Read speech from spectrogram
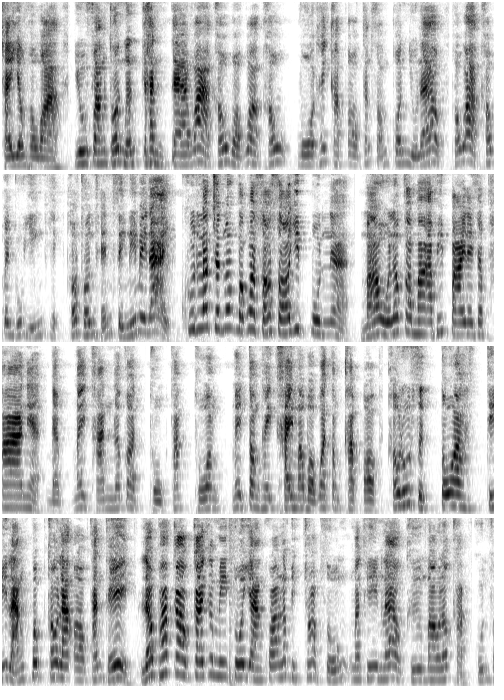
ชัยยมพวา อยู่ฝั่งทนเหมือนกัน แต่ว่าเขาบอกว่าเขาโหวตให้ขับออกทั้งสองคนอยู่แล้ว เพราะว่าเขาเป็นผู้หญิงเขาทนเห็นสิ่งนี้ไม่ได้ คุณรัชนกบอกว่าสสญี่ปุ่นเนี่ยเมาแล้วก็มาอภิปรายในสภาเนี่ยแบบไม่ทันแล้วก็ถูกทักท้วง ไม่ต้องให้ใครมาบอกว่าต้องขับออกเขารู้สึกตัวทีหลังปุ๊บเขาลาออกทันทีแล้วพรรคก้าวไกลก็มีตัวอย่างความรับผิดชอบสูงมาทีงแล้ว คือเมาแล้วขับคุณส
